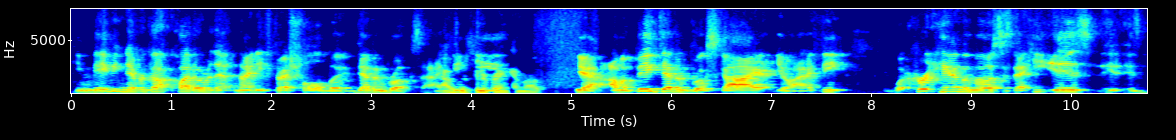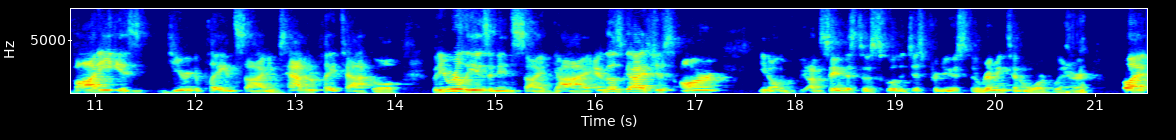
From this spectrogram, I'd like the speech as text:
he maybe never got quite over that 90 threshold, but Devin Brooks. I, I was think going to bring him up. Yeah, I'm a big Devin Brooks guy. You know, I think what hurt him the most is that he is his body is geared to play inside. He was having to play tackle, but he really is an inside guy. And those guys just aren't, you know, I'm saying this to a school that just produced the Remington Award winner, but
